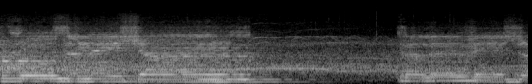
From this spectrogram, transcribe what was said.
rules the nation. Television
